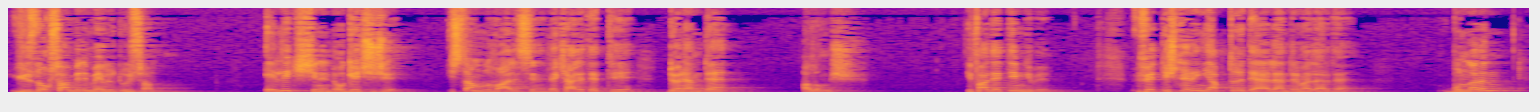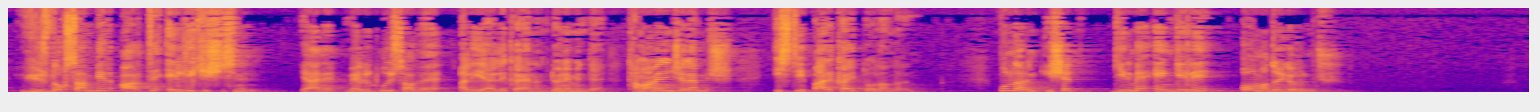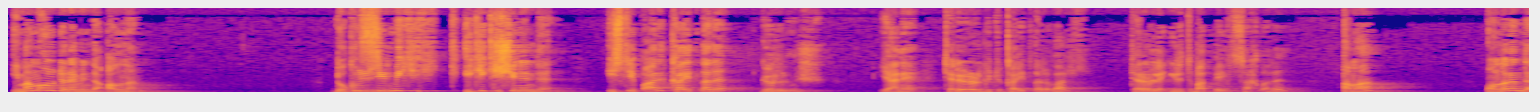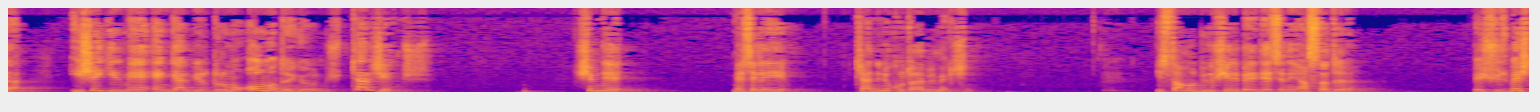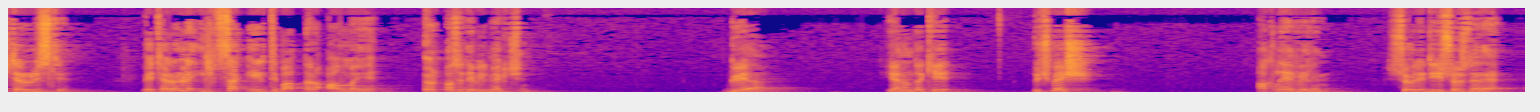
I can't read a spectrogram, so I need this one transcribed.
191'i Mevlüt Uysal. 50 kişinin o geçici İstanbul valisinin vekalet ettiği dönemde alınmış. İfade ettiğim gibi müfettişlerin yaptığı değerlendirmelerde bunların 191 artı 50 kişisinin yani Mevlüt Uysal ve Ali Yerlikaya'nın döneminde tamamen incelenmiş istihbari kayıtlı olanların bunların işe girme engeli olmadığı görülmüş. İmamoğlu döneminde alınan 922 kişinin de istihbari kayıtları görülmüş. Yani terör örgütü kayıtları var. Terörle irtibat ve iltisakları. Ama onların da işe girmeye engel bir durumu olmadığı görülmüş. Tercih etmiş. Şimdi meseleyi kendini kurtarabilmek için İstanbul Büyükşehir Belediyesi'ne yasladığı 505 teröristi ve terörle iltisak ve irtibatları almayı örtbas edebilmek için güya yanındaki 3-5 aklı evvelin söylediği sözlere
